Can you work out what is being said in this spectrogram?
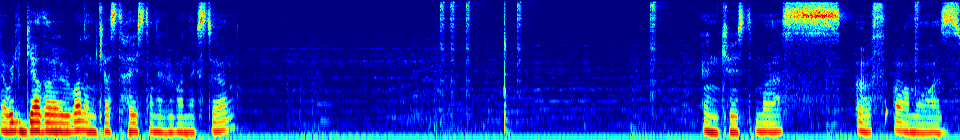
I will gather everyone and cast haste on everyone next turn. Encased mass earth armor as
